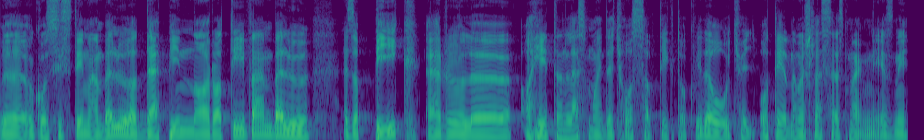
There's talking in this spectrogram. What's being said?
ökoszisztémán belül, a Depin narratíván belül, ez a Peak, erről a héten lesz majd egy hosszabb TikTok videó, úgyhogy ott érdemes lesz ezt megnézni,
